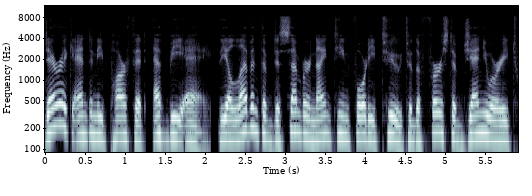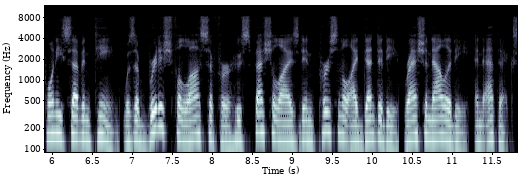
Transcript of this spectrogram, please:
Derek Anthony Parfit, FBA, the 11th of December 1942 to the 1st of January 2017, was a British philosopher who specialized in personal identity, rationality, and ethics.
